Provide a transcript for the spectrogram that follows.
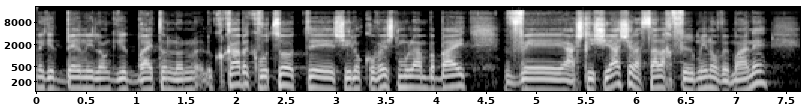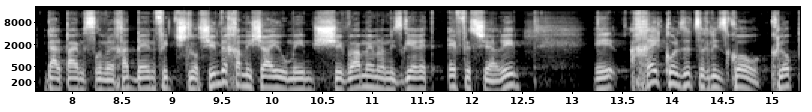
נגד ברנלי, לא נגד ברייטון, לא, כל כך הרבה קבוצות שהיא לא כובשת מולם בבית, והשלישייה שלה, סאלח פירמינו ומאנה, ב-2021 באנפילד 35 איומים, שבעה מהם למסגרת, אפס שערים. אחרי כל זה צריך לזכור, קלופ,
